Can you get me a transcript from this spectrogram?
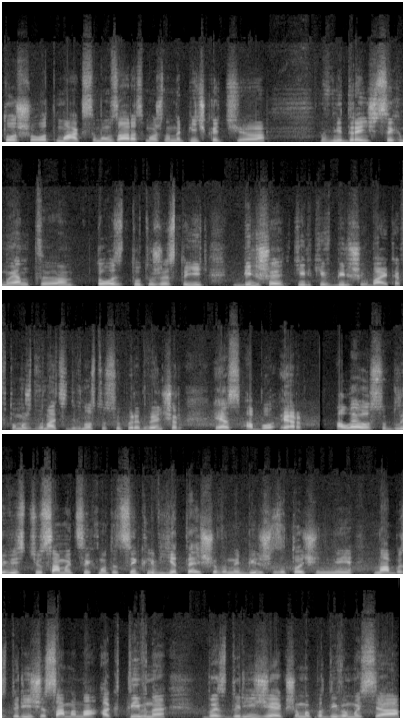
то, що от максимум зараз можна напічкати е, в мідрейндж сегмент, е, то тут уже стоїть більше тільки в більших байках, в тому ж 1290 Super Adventure S або R. Але особливістю саме цих мотоциклів є те, що вони більше заточені на бездоріжжя, саме на активне бездоріжжя. Якщо ми подивимося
